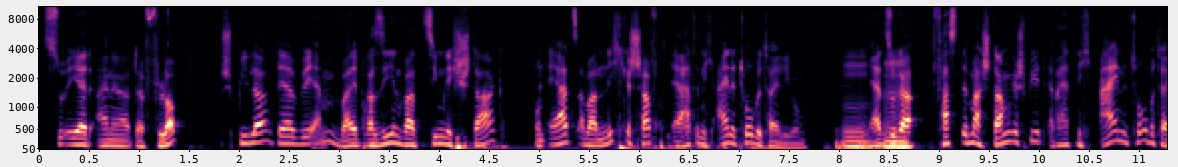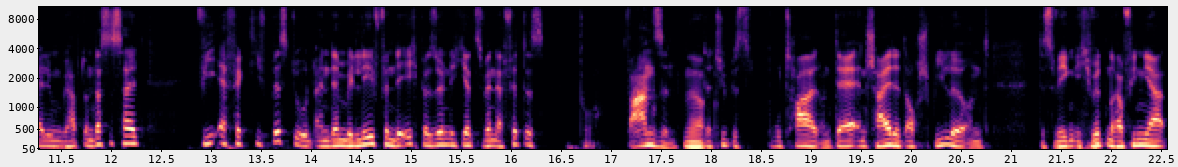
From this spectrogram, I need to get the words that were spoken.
zu eher einer der Flop-Spieler der WM, weil Brasilien war ziemlich stark und er hat es aber nicht geschafft. Er hatte nicht eine Torbeteiligung. Mhm. Er hat sogar fast immer Stamm gespielt, aber er hat nicht eine Torbeteiligung gehabt. Und das ist halt, wie effektiv bist du? Und ein Dembele finde ich persönlich jetzt, wenn er fit ist, Wahnsinn. Ja. Der Typ ist brutal und der entscheidet auch Spiele und deswegen, ich würde einen Rafinha,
